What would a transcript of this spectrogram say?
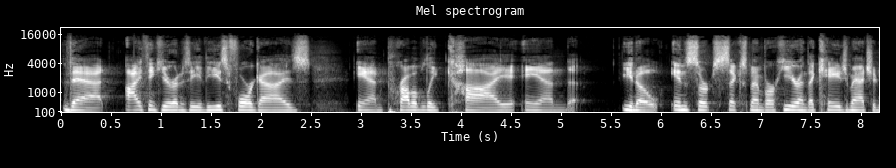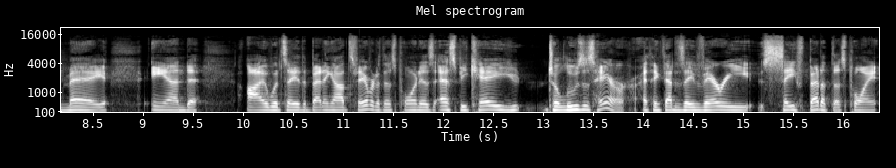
That I think you're going to see these four guys and probably Kai and you know insert six member here in the cage match in May, and I would say the betting odds favorite at this point is SBK to lose his hair. I think that is a very safe bet at this point.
